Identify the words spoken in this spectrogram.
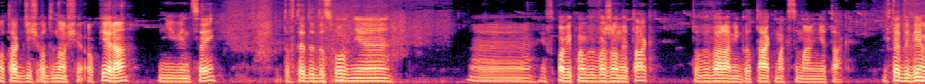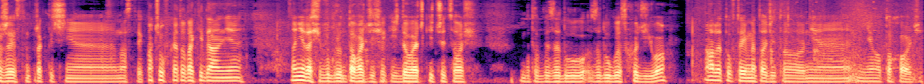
o tak gdzieś od nosie opiera mniej więcej, to wtedy dosłownie e, jak spławik mam wyważony tak, to wywala mi go tak, maksymalnie tak. I wtedy wiem, że jestem praktycznie na styku. Maczówkę to tak idealnie, no nie da się wygruntować gdzieś jakieś dołeczki czy coś, bo to by za długo, za długo schodziło. Ale tu w tej metodzie to nie, nie o to chodzi.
